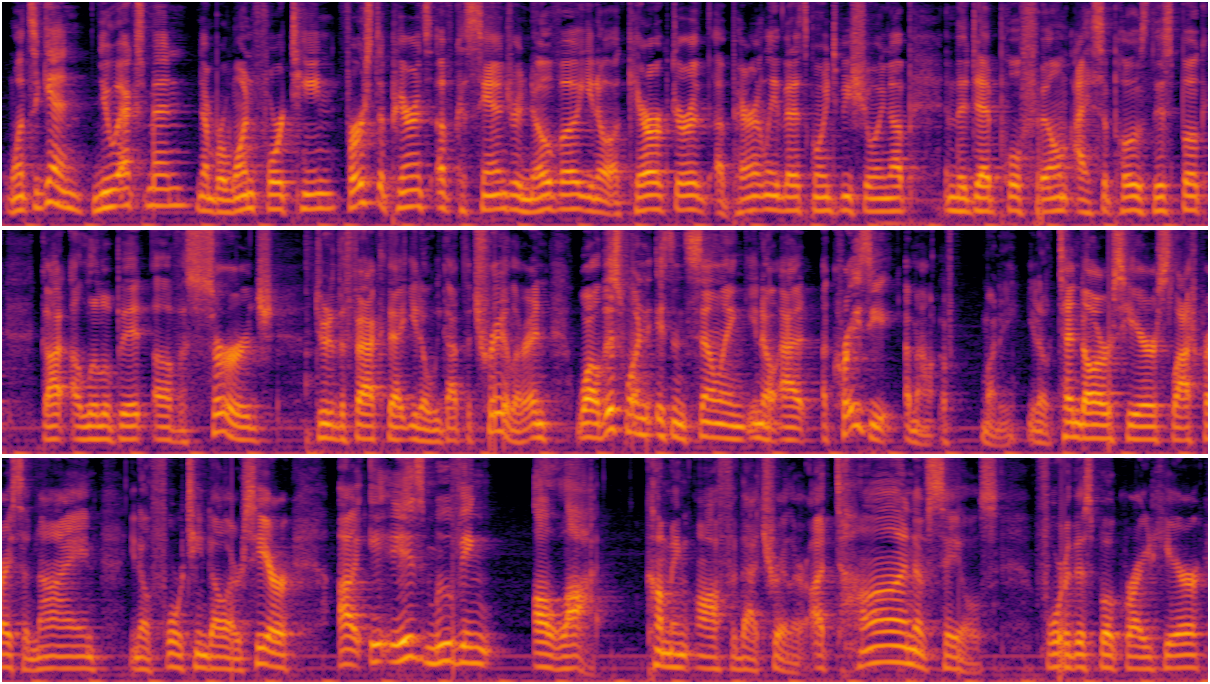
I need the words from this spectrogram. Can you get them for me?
once again, new X Men, number 114. First appearance of Cassandra Nova, you know, a character apparently that is going to be showing up in the Deadpool film. I suppose this book got a little bit of a surge due to the fact that, you know, we got the trailer. And while this one isn't selling, you know, at a crazy amount of money, you know, $10 here, slash price of nine, you know, $14 here, uh, it is moving a lot coming off of that trailer. A ton of sales for this book right here.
